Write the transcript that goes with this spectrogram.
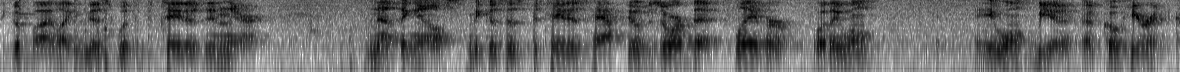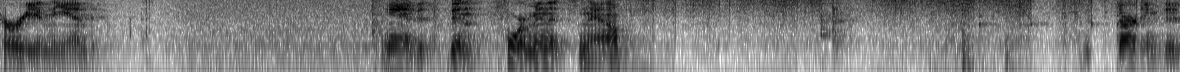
to go by like this with the potatoes in there, nothing else, because those potatoes have to absorb that flavor or they won't, it won't be a, a coherent curry in the end. And it's been four minutes now. It's starting to,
